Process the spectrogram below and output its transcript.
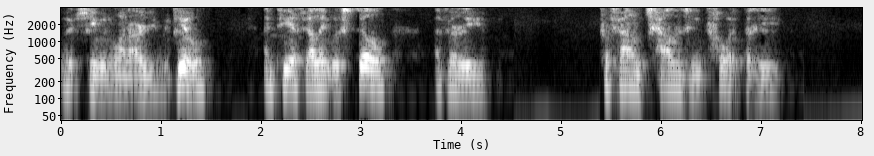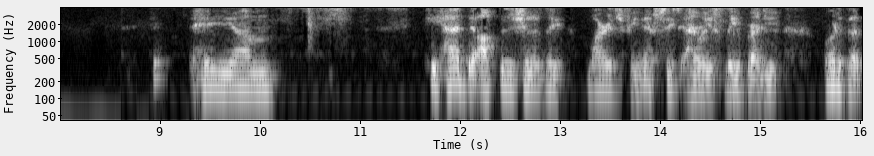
but she would want to argue with you. And T.S. Eliot was still a very profound, challenging poet, but he he um, he had the opposition of the Mars, Venus, the Aries, Libra, and he wrote about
